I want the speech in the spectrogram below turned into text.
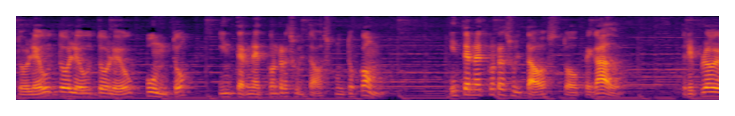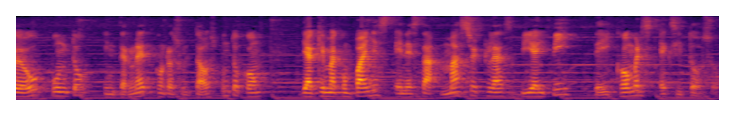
www.internetconresultados.com. Internet con resultados todo pegado. www.internetconresultados.com ya que me acompañes en esta Masterclass VIP de e-commerce exitoso.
